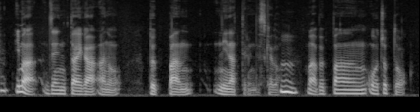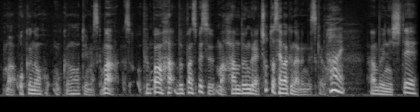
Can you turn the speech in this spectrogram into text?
今全体があの物販になってるんですけど、うん。まあ物販をちょっとまあ奥の方奥の方と言いますか、まあ物販は物販スペースまあ半分ぐらいちょっと狭くなるんですけど、はい。半分にして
